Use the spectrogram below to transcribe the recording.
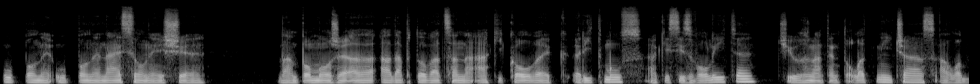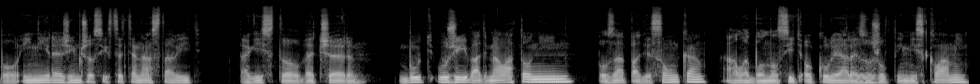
úplne, úplne najsilnejšie vám pomôže adaptovať sa na akýkoľvek rytmus, aký si zvolíte, či už na tento letný čas, alebo iný režim, čo si chcete nastaviť. Takisto večer buď užívať melatonín po západe slnka, alebo nosiť okuliare so žltými sklami,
